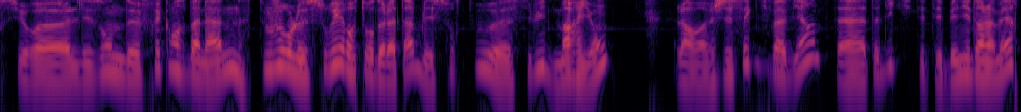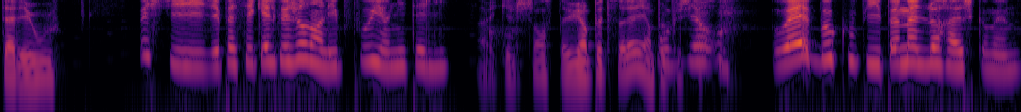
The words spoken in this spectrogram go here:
retour sur euh, les ondes de fréquence banane. Toujours le sourire autour de la table et surtout euh, celui de Marion. Alors, euh, je sais que tu vas bien. T'as as dit que tu t'étais baigné dans la mer. T'es allé où? Oui, je suis. J'ai passé quelques jours dans les Pouilles en Italie. ah, Quelle chance. T'as eu un peu de soleil, un peu Oh, plus bien. qu'ici? Ouais, beaucoup, puis pas mal d'orage quand même.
